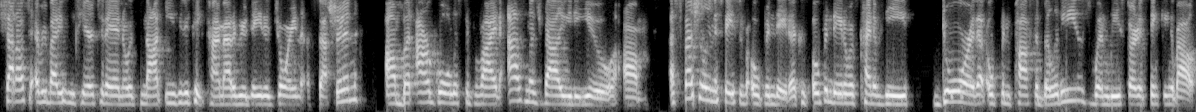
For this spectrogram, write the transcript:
shout out to everybody who's here today. I know it's not easy to take time out of your day to join a session, um, but our goal is to provide as much value to you, um, especially in the space of open data, because open data was kind of the door that opened possibilities when we started thinking about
